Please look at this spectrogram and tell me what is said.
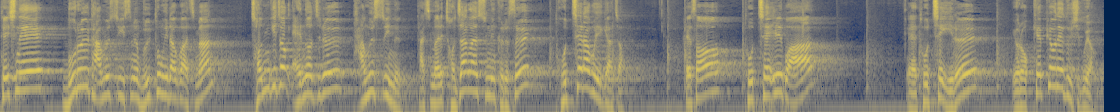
대신에 물을 담을 수 있으면 물통이라고 하지만 전기적 에너지를 담을 수 있는, 다시 말해 저장할 수 있는 그릇을 도체라고 얘기하죠. 그래서 도체 1과 예, 도체 2를 이렇게 표현해 두시고요.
